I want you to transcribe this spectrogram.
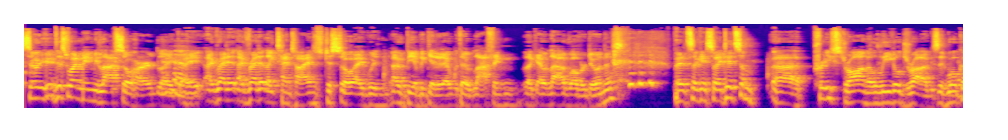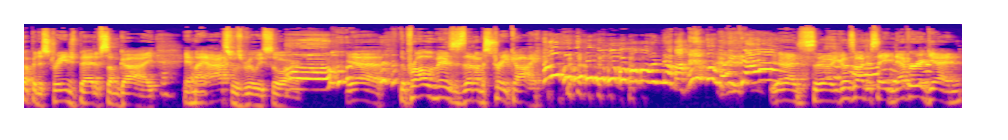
So this one made me laugh so hard. Like Uh-huh. I, I read it, I've read it like ten times just so I wouldn't. I would be able to get it out without laughing like out loud while we're doing this. but it's okay. So I did some uh, pretty strong illegal drugs and woke up in a strange bed of some guy, and my ass was really sore. oh. Yeah. The problem is, is that I'm a straight guy. oh no! Oh my god! Yes. So he goes on to say, never again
